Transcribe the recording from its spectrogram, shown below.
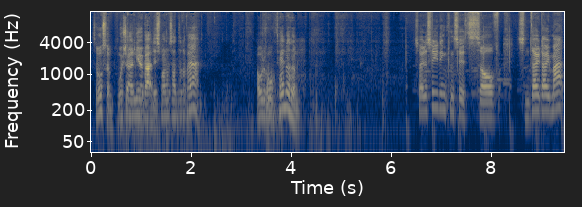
It's awesome. Wish I knew about this one was under the van. I would have bought 10 of them. So the ceiling consists of some Dodo Mat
